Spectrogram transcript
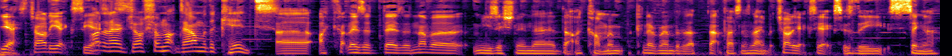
yes, Charli XCX. I don't know, Josh. I'm not down with the kids. Uh, I ca there's a there's another musician in there that I can't remember, can never remember that, that person's name, but Charli XCX is the singer.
